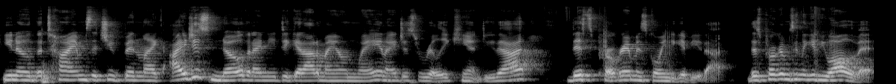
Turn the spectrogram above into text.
you know, the times that you've been like, I just know that I need to get out of my own way and I just really can't do that. This program is going to give you that. This program is going to give you all of it.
